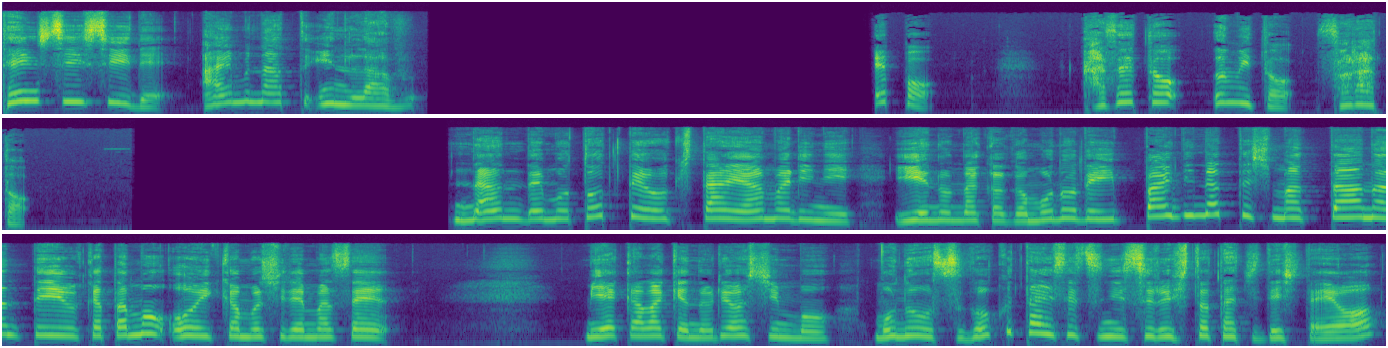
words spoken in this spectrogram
10cc で I'm not in love。エポ、風と海と空と。何でも取っておきたいあまりに家の中が物でいっぱいになってしまったなんていう方も多いかもしれません。宮川家の両親も物をすごく大切にする人たちでしたよ。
